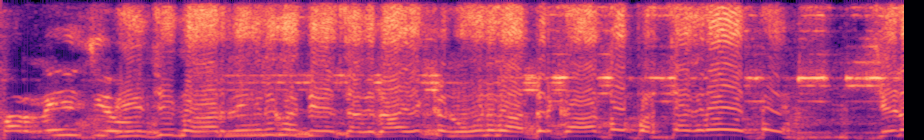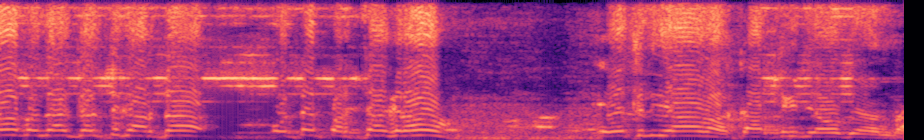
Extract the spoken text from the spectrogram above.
ਪਰ ਨਹੀਂ ਸੀ ਉਹ। ਵੀਰ ਜੀ ਵਾਰਨਿੰਗ ਨਹੀਂ ਕੋਈ ਦੇ ਸਕਦਾ ਇਹ ਕਾਨੂੰਨ ਵਾ ਦਰਖਾਸਤ ਤੋਂ ਪਰਚਾ ਕਰਾਓ ਉੱਤੇ ਜਿਹੜਾ ਬੰਦਾ ਗਲਤ ਕਰਦਾ ਉੱਤੇ ਪਰਚਾ ਕਰਾਓ। ਇਸ ਲਈ ਆ ਵਾ ਕਾਰਤਿਕ ਜਾਓ ਬਿਆਨ ਦਾ।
